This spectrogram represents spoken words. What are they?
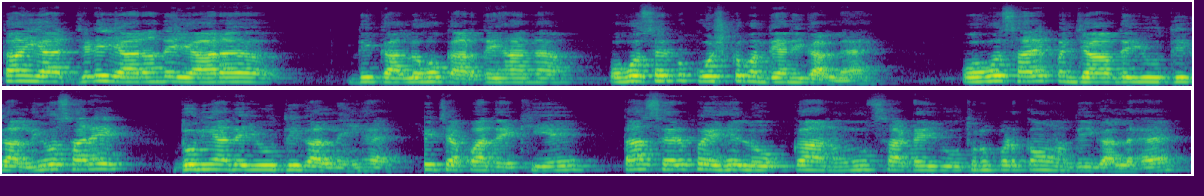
ਤਾਂ ਯਾਰ, ਜਿਹੜੇ ਯਾਰਾਂ ਦੇ ਯਾਰ ਦੀ ਗੱਲ ਉਹ ਕਰਦੇ ਹਨ, ਉਹ ਸਿਰਫ ਕੁਸ਼ਕ ਬੰਦਿਆਂ ਦੀ ਗੱਲ ਹੈ। ਉਹ ਸਾਰੇ ਪੰਜਾਬ ਦੇ ਯੂਥ ਦੀ ਗੱਲ ਨਹੀਂ, ਉਹ ਸਾਰੇ ਦੁਨੀਆ ਦੇ ਯੂਥ ਦੀ ਗੱਲ ਨਹੀਂ ਹੈ। ਵਿੱਚ ਆਪਾਂ ਦੇਖੀਏ ਤਾਂ ਸਿਰਫ ਇਹ ਲੋਕਾਂ ਨੂੰ ਸਾਡੇ ਯੂਥ ਨੂੰ ਭੜਕਾਉਣ ਦੀ ਗੱਲ ਹੈ।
